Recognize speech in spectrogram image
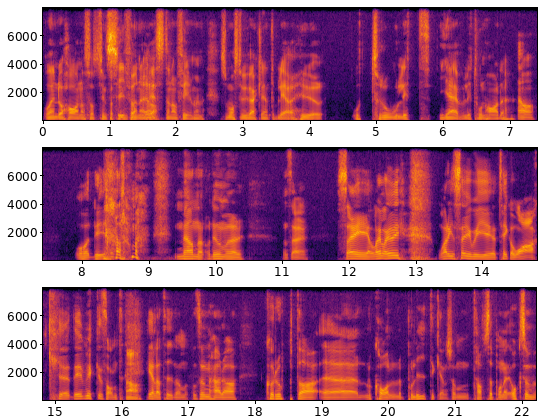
och ändå ha någon sorts sympati för henne Ja. resten av filmen så måste vi verkligen etablera hur otroligt jävligt hon har det. Ja, och det är alla de här männen och de är så här, Say Lily, what do you say we take a walk? Det är mycket sånt Ja. hela tiden. Och så den här uh, korrupta uh, lokalpolitikern som tafsar på henne. Också en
